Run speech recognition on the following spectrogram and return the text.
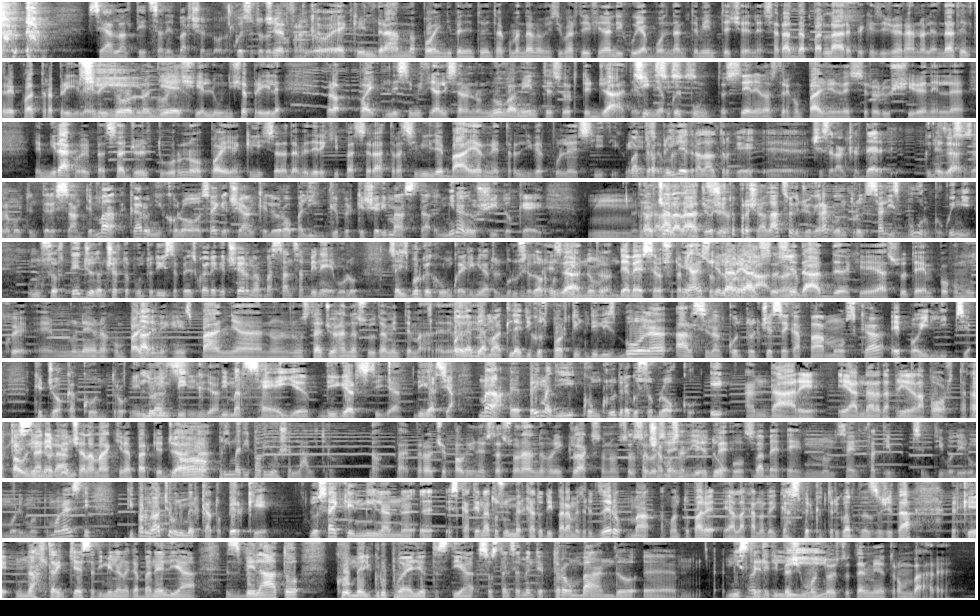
se è all'altezza del Barcellona, questo te lo dico Certo, francamente. è che il dramma poi indipendentemente da come andranno questi quarti di finale di cui abbondantemente ce ne sarà da parlare perché si giocheranno le andate il 3 e 4 aprile, Sì, il ritorno il voglia. 10 e l'11 aprile però poi le semifinali saranno nuovamente sorteggiate Sì, quindi sì, a quel punto se le nostre compagini dovessero riuscire nel, nel miracolo del passaggio del turno poi anche lì sarà da vedere chi passerà tra Siviglia e Bayern e tra Liverpool e City quindi, 4 insomma, aprile tra l'altro che eh, ci sarà anche il derby quindi Esatto. questo sarà molto interessante ma caro Niccolò sai che c'è anche l'Europa League perché c'è rimasta il Milan è uscito ok Mm, Però c'è la è Lazio. uscito, però c'è la Lazio che giocherà contro il Salisburgo quindi un sorteggio da un certo punto di vista per le squadre che c'erano abbastanza benevolo Salisburgo è comunque ha eliminato il Borussia Dortmund Esatto. non deve essere e assolutamente anche la Real sottovalutato, eh. Sociedad che a suo tempo comunque eh, non è una compagine Vabbè. che in Spagna non, non sta giocando assolutamente male Poi dire. abbiamo Atletico Sporting di Lisbona, Arsenal contro il CSK a Mosca e poi il Lipsia che gioca contro Il l'Olympique Marsiglia. di Marseille. di Garcia di Garcia. Ma eh, prima di concludere questo blocco e andare e andare ad aprire la porta a Paolino arrivando... c'è la macchina parcheggiata No, prima di Paolino c'è l'altro. No, beh, però c'è Paolino che sta suonando con il clacson non so Lo se facciamo lo senti salire dopo. Eh, sì. Vabbè, eh, non sei- infatti sentivo dei rumori molto molesti. Ti parlo un attimo di mercato perché lo sai che il Milan eh, è scatenato sul mercato dei parametri zero, ma a quanto pare è alla canna del gas per quanto riguarda la società, perché un'altra inchiesta di Milan Gabbanelli ha svelato come il gruppo Elliott stia sostanzialmente trombando ehm, Mister Oggi ti Lee. piace molto questo termine trombare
